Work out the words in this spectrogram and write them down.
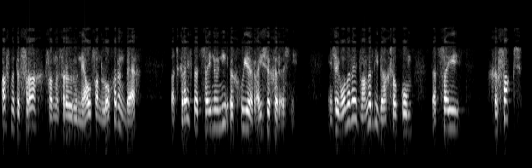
af met 'n vraag van mevrou Ronel van Loggerenberg wat skryf dat sy nou nie 'n goeie reisiger is nie. En sy wonder net wanneer die dag sal kom dat sy gefaks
